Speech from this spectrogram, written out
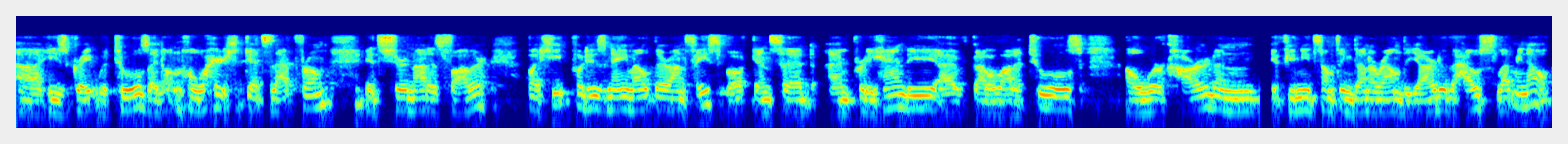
Uh, he's great with tools. I don't know where he gets that from. It's sure not his father, but he put his name out there on Facebook and said, "I'm pretty handy. I've got a lot of tools. I'll work hard, and if you need something done around the yard or the house, let me know."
